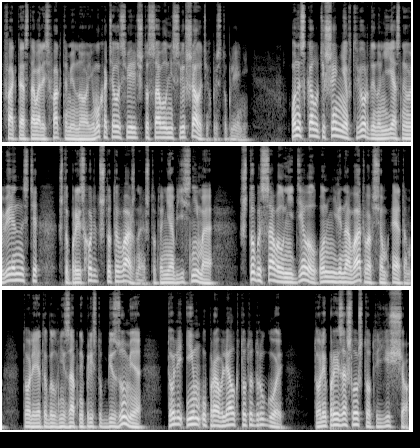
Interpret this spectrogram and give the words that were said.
Факты оставались фактами, но ему хотелось верить, что Савол не совершал этих преступлений. Он искал утешения в твердой, но неясной уверенности, что происходит что-то важное, что-то необъяснимое. Что бы Савол ни делал, он не виноват во всем этом. То ли это был внезапный приступ безумия, то ли им управлял кто-то другой, то ли произошло что-то еще.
